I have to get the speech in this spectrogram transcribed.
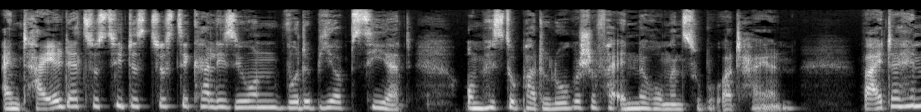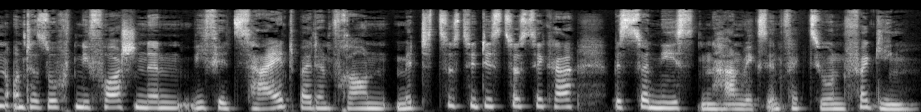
Ein Teil der Zystitis cystica Läsionen wurde biopsiert, um histopathologische Veränderungen zu beurteilen. Weiterhin untersuchten die Forschenden, wie viel Zeit bei den Frauen mit Cystitis cystica bis zur nächsten Harnwegsinfektion verging.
